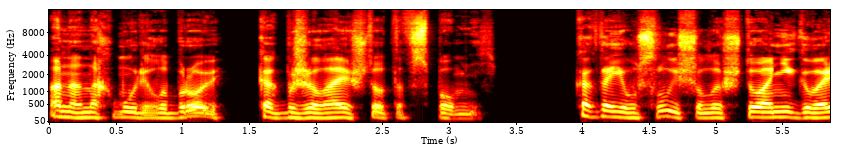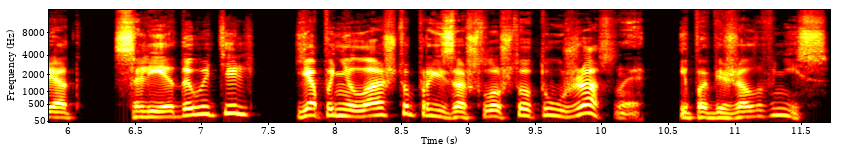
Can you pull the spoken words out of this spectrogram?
Она нахмурила брови, как бы желая что-то вспомнить. Когда я услышала, что они говорят «следователь», я поняла, что произошло что-то ужасное, и побежала вниз.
